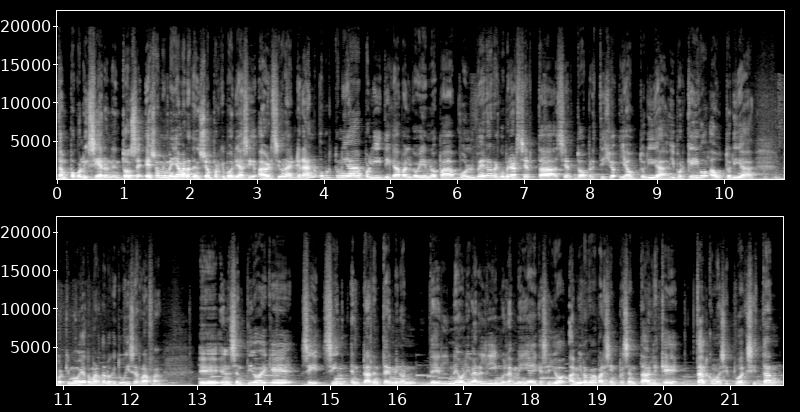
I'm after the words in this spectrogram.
tampoco lo hicieron. Entonces, eso a mí me llama la atención porque podría haber sido una gran oportunidad política para el gobierno para volver a recuperar cierta, cierto prestigio y autoridad. ¿Y por qué digo autoridad? Porque me voy a tomar de lo que tú dices, Rafa. Eh, en el sentido de que, sí, sin entrar en términos del neoliberalismo y las medidas y qué sé yo, a mí lo que me parece impresentable es que, tal como decís tú, existan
